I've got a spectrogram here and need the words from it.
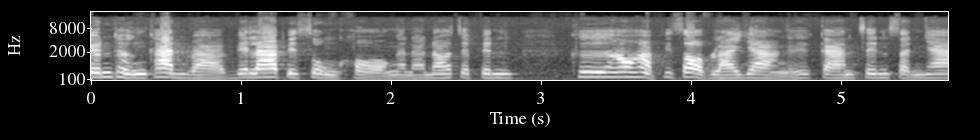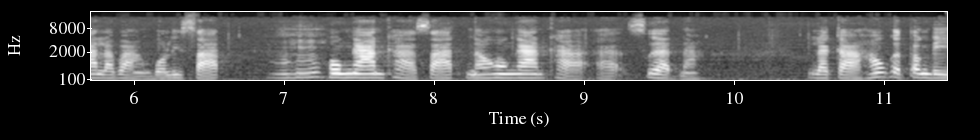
จนถึงขั้นว่าเวลาไปส่งของอะนะเนาะจะเป็นคือเฮาหับผิดชอบหลายอย่างก็คือการเซ็นสัญญาระหว่างบริษัท อือฮึโรงงานขาซัดเนาะโรงงานขาอะเสื้อดนะแล้วก็เฮาก็ต้องได้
